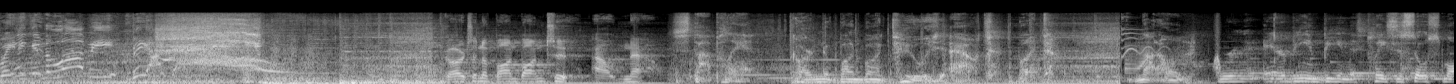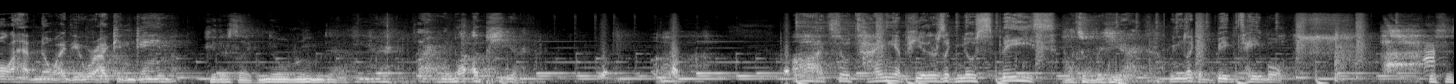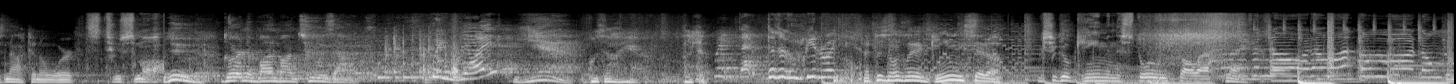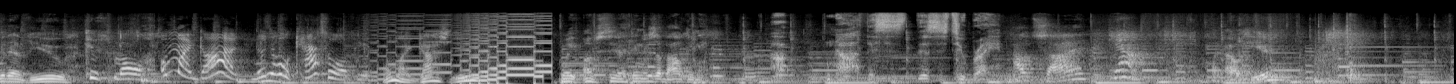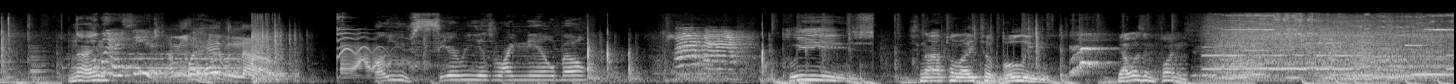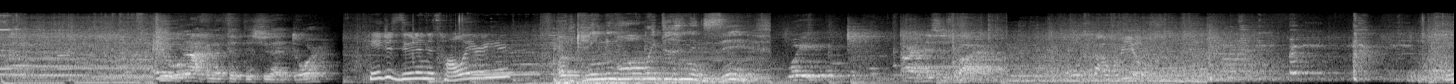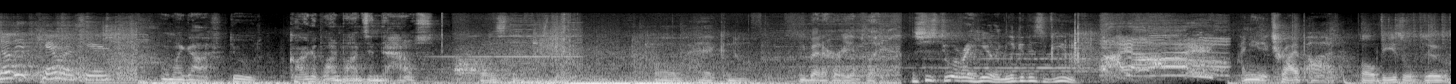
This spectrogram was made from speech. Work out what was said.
waiting in the lobby. Behind Garten of Banban 2 out now. Stop playing. Garten of Banban 2 is out, but not home. We're in an Airbnb and this place is so small I have no idea where I can game. Okay, there's like no room down here. Alright, what about up here? Oh, oh, it's so tiny up here. There's like no space. What's over here? We need like a big table. This is not gonna work. It's too small. Dude, Garten of Banban 2 is out. Wait, what? Yeah. What's out here? Like, Wait, that, there's a computer right there. that doesn't look like a gaming setup. We should go game in the store we saw last night. Look at that view. Too small. Oh my god, there's a whole castle up here. Oh my gosh, dude. Wait, upstairs, I think there's a balcony. Uh, nah, this is this is too bright. Outside? Yeah. Like out here? Nine. Oh, wait, I see it. I'm in heaven now. Are you serious right now, bro? Please. It's not polite to bully. That wasn't funny. Dude, we're not gonna fit this through that door. Can you just do it in this hallway right here? A gaming hallway doesn't exist. Wait. Alright, this is fire. Oh, it's got wheels. You know they have cameras here. Oh my gosh, dude. Garten Banban's in the house. What is that? Oh, heck no. You better hurry and play. Let's just do it right here. Like, look at this view. My eyes! I need a tripod. Oh, these will do.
